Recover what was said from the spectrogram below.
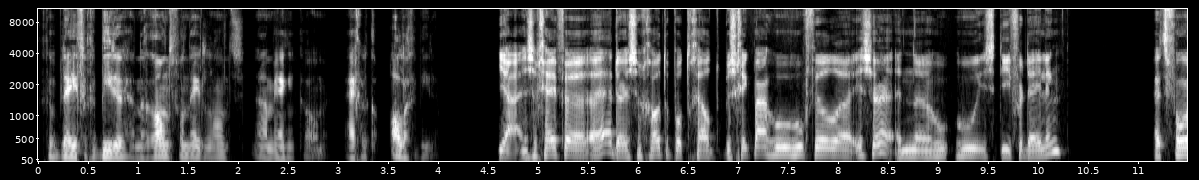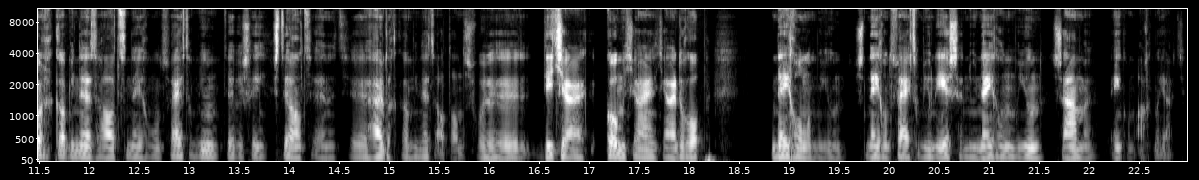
achtergebleven gebieden aan de rand van Nederland in aanmerking komen. Eigenlijk alle gebieden. Ja, en ze geven, hè, er is een grote pot geld beschikbaar. Hoe, hoeveel uh, is er en uh, hoe, hoe is die verdeling? Het vorige kabinet had 950 miljoen ter beschikking gesteld. En het uh, huidige kabinet, althans voor dit jaar, komend jaar en het jaar erop, 900 miljoen. Dus 950 miljoen eerst en nu 900 miljoen, samen 1,8 miljard.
